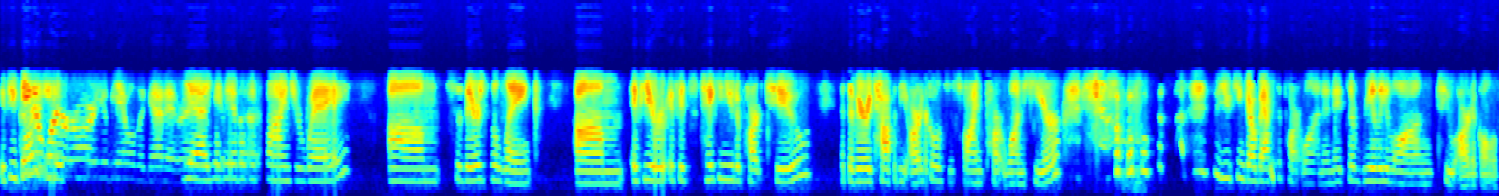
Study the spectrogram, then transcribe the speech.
if you go either to one either or you'll be able to get it, right? yeah, you'll be able to find your way. Um, so there's the link. Um, if you're if it's taking you to part two, at the very top of the article it says find part one here. So so you can go back to part one and it's a really long two articles.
